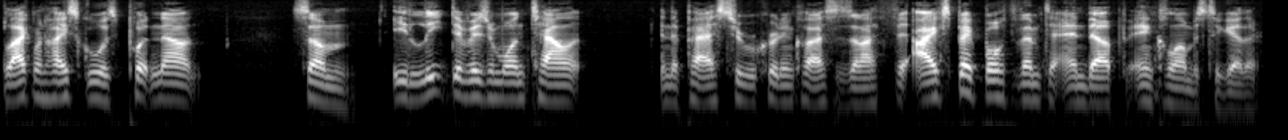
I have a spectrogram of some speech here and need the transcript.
Blackman High School is putting out some elite Division One talent in the past two recruiting classes, and I th- I expect both of them to end up in Columbus together.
